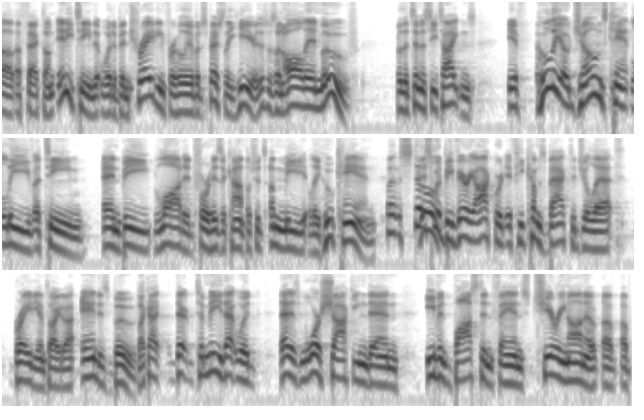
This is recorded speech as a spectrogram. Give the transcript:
uh, effect on any team that would have been trading for Julio, but especially here. This was an all in move for the Tennessee Titans. If Julio Jones can't leave a team and be lauded for his accomplishments immediately, who can? But still, this would be very awkward if he comes back to Gillette, Brady, I'm talking about, and is booed. Like I, there, to me, that would that is more shocking than even Boston fans cheering on a, a, a,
